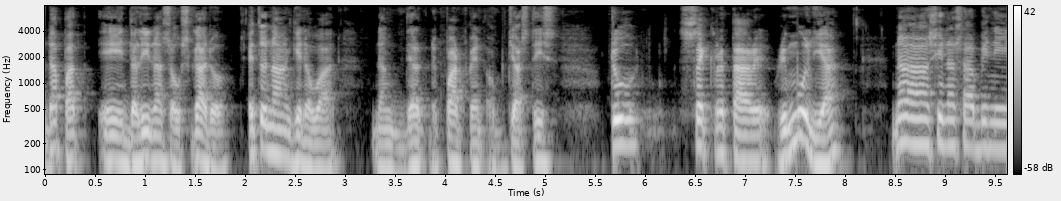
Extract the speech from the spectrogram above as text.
dapat eh, dali na sa husgado, ito na ang ginawa ng De- Department of Justice to Secretary Remulla na sinasabi ni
